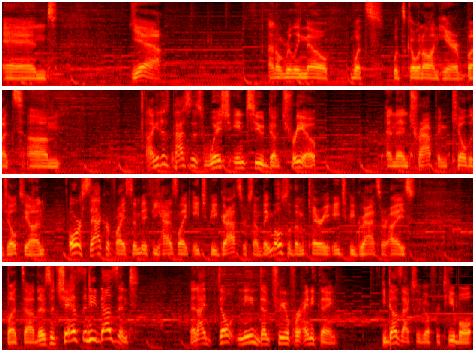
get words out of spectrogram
And yeah, I don't really know what's what's going on here, but um, I can just pass this wish into Dugtrio and then trap and kill the Jolteon. Or sacrifice him if he has like HP Grass or something. Most of them carry HP Grass or Ice. But uh, there's a chance that he doesn't. And I don't need Dugtrio for anything. He does actually go for T-Bolt.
